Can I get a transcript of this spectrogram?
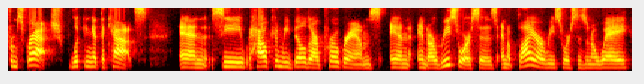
from scratch looking at the cats and see how can we build our programs and and our resources and apply our resources in a way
